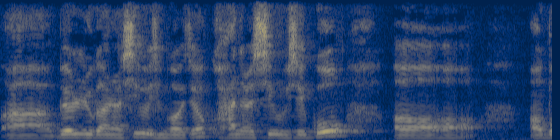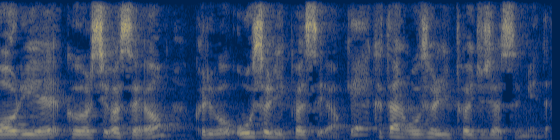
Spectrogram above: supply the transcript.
아, 멸류관을 씌우신 거죠. 관을 씌우시고 어, 어, 머리에 그걸 씌웠어요. 그리고 옷을 입혔어요. 깨끗한 옷을 입혀주셨습니다.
